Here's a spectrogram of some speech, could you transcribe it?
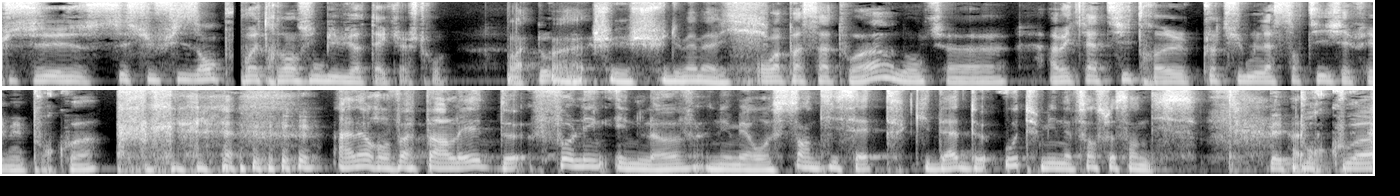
c'est suffisant pour être dans une bibliothèque, je trouve. Ouais, ouais je, suis, je suis du même avis. On va passer à toi, donc euh, avec un titre, euh, quand tu me l'as sorti, j'ai fait mais pourquoi? Alors on va parler de Falling in Love numéro 117 qui date de août 1970. Mais pourquoi?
